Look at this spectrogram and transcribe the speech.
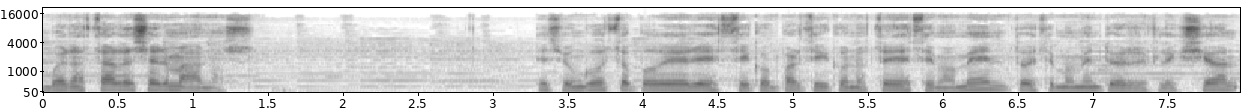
Buenas tardes hermanos. Es un gusto poder este, compartir con ustedes este momento, este momento de reflexión.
